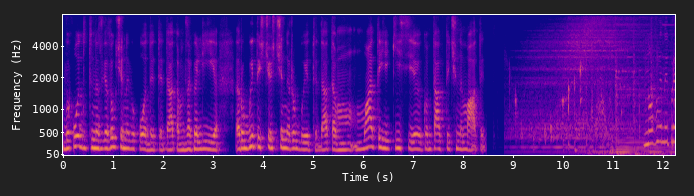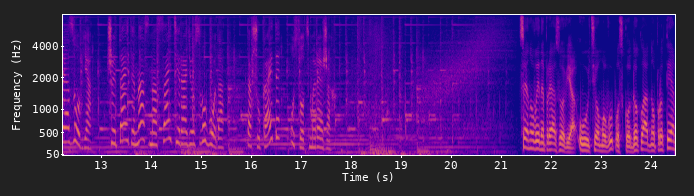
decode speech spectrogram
Виходити на зв'язок чи не виходити, да, там взагалі робити щось чи не робити, да, там мати якісь е, контакти чи не мати. Новини Приазов'я. Читайте нас на сайті Радіо Свобода та шукайте у соцмережах. Це новини при Азов'я. У цьому випуску докладно про те,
